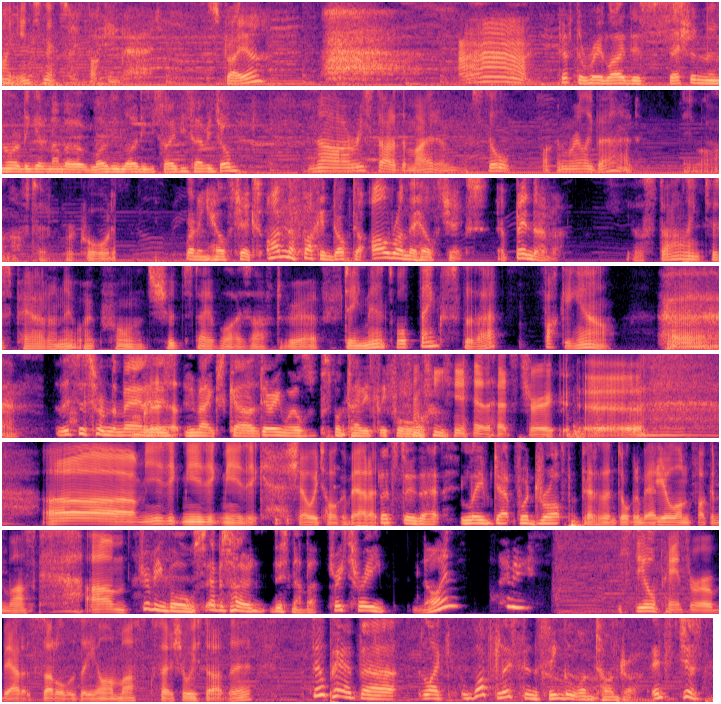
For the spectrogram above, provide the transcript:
My internet so fucking bad? Australia. Ah! Do you have to reload this session in order to get another loady loady savey savey job? No, I restarted the modem. It's still fucking really bad. Yeah, well enough to record. Running health checks. I'm the fucking doctor. I'll run the health checks. Now bend over. Your Starlink just powered on network performance. Should stabilize after about 15 minutes. Well, thanks for that. Fucking hell. This is from the man who's, who makes cars steering wheels spontaneously fall off. yeah, that's true. Ah, music, music, music. Shall we talk about it? Let's do that. Leave gap for drop. Better than talking about Elon fucking Musk. Um, Tripping balls. Episode this number three three nine maybe. the Steel Panther are about as subtle as Elon Musk, so shall we start there? Steel Panther. Like what's less than single entendre? It's just.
